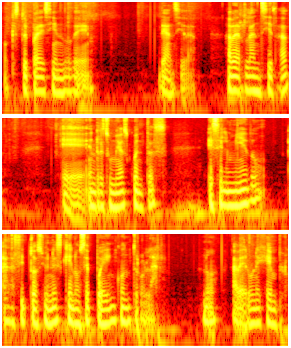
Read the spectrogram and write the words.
o que estoy padeciendo de, de ansiedad? A ver, la ansiedad, eh, en resumidas cuentas, es el miedo a las situaciones que no se pueden controlar, ¿no? A ver, un ejemplo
